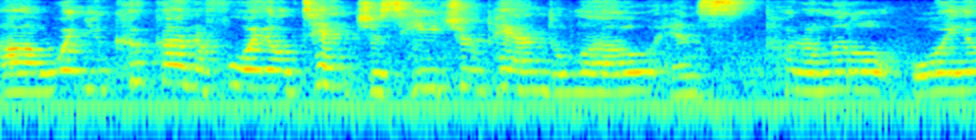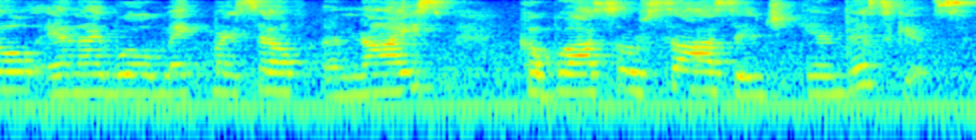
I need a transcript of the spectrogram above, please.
Uh, when you cook on a foil tent, just heat your pan to low and put a little oil and I will make myself a nice kielbasa sausage and biscuits.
